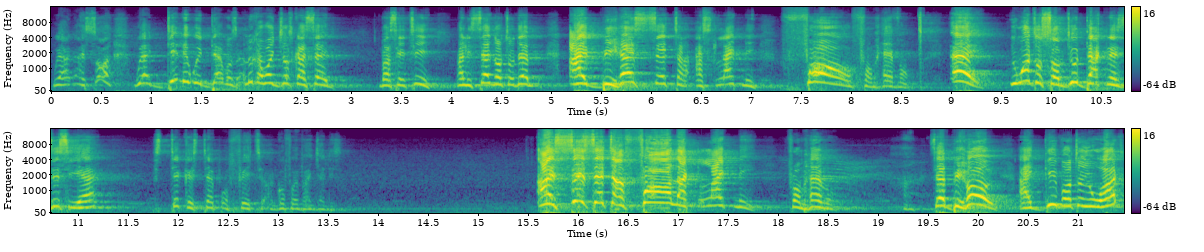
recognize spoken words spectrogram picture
We are, I saw, we are dealing with devils. Look at what Jesus Christ said, verse 18. And he said unto them, I beheld Satan as lightning fall from heaven. Hey, you want to subdue darkness this year? Take a step of faith and go for evangelism. I see Satan fall like lightning from heaven. Say, behold, I give unto you what?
